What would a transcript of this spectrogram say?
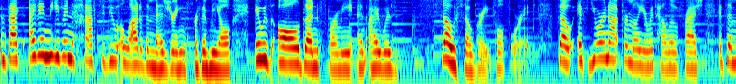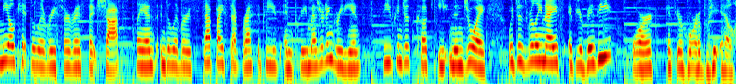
In fact, I didn't even have to do a lot of the measuring for the meal. It was all done for me, and I was so, so grateful for it. So, if you're not familiar with HelloFresh, it's a meal kit delivery service that shops, plans, and delivers step by step recipes and pre measured ingredients so you can just cook, eat, and enjoy, which is really nice if you're busy or if you're horribly ill.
